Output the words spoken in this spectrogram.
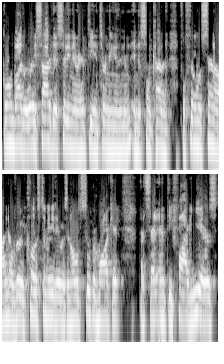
gone by the wayside? They're sitting there empty and turning them into some kind of fulfillment center. I know very close to me there was an old supermarket that sat empty five years,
